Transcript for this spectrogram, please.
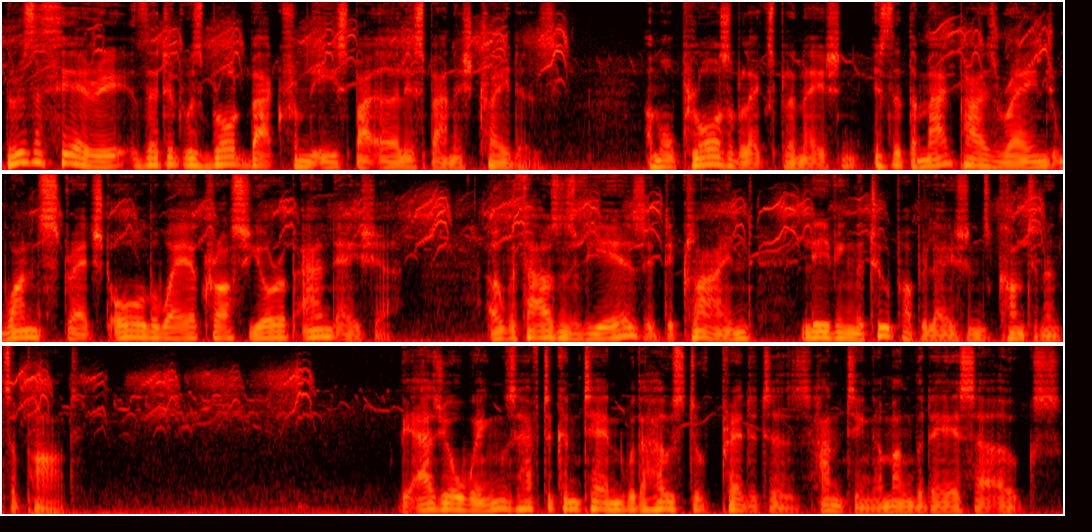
There is a theory that it was brought back from the east by early Spanish traders. A more plausible explanation is that the magpie's range once stretched all the way across Europe and Asia, over thousands of years, it declined, leaving the two populations continents apart. The azure wings have to contend with a host of predators hunting among the Dehesa oaks.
